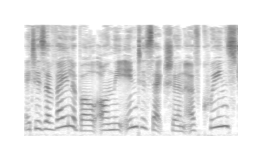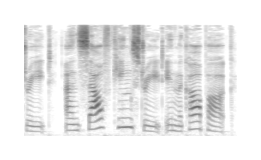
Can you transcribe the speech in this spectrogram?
it is available on the intersection of Queen Street and South King Street in the car park.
